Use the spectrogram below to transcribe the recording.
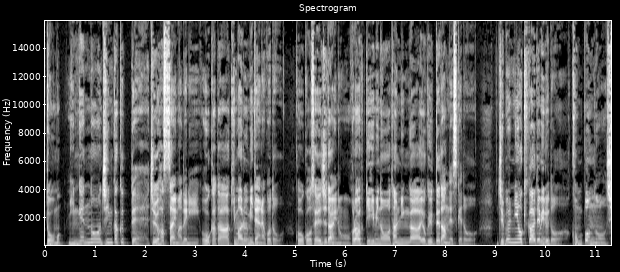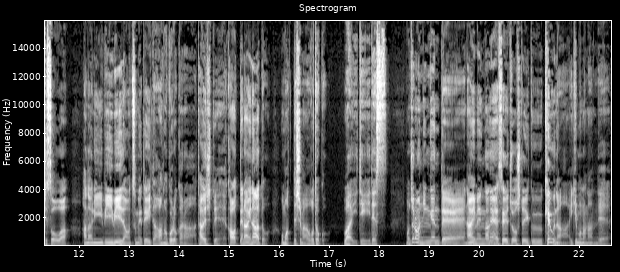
どうも、人間の人格って18歳までに大方決まるみたいなことを高校生時代のホラ吹き気味の担任がよく言ってたんですけど、自分に置き換えてみると根本の思想は鼻に BB 弾を詰めていたあの頃から大して変わってないなと思ってしまう男、YT です。もちろん人間って内面がね、成長していく稀有な生き物なんで、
